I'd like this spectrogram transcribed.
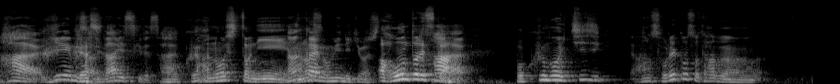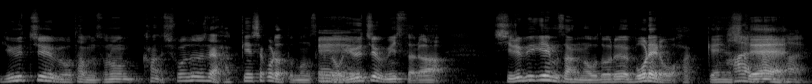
はい。ゲームさん大好きです。はい。僕あの人に何回も見に行きました。あ本当ですか、は僕も一時あのそれこそ多分 YouTube を多分そのか少女時代発見した頃だと思うんですけど、ええ YouTube 見てたらシルビー・ゲームさんが踊る「ボレロ」を発見い。して、はいはいはい。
